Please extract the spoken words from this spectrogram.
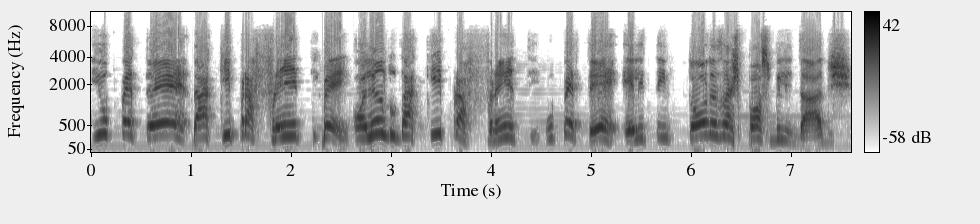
e o PT daqui para frente? Bem, olhando daqui para frente, o PT ele tem todas as possibilidades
